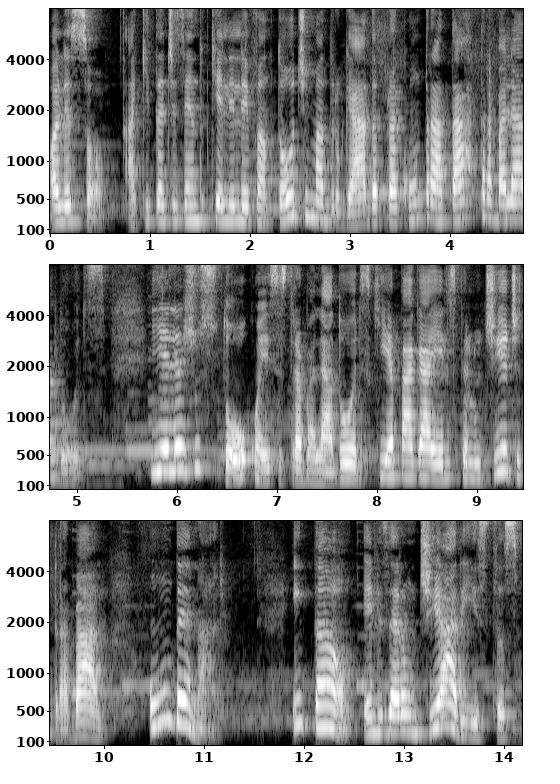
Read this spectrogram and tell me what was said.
Olha só, aqui está dizendo que ele levantou de madrugada para contratar trabalhadores e ele ajustou com esses trabalhadores que ia pagar eles pelo dia de trabalho um denário. Então, eles eram diaristas,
